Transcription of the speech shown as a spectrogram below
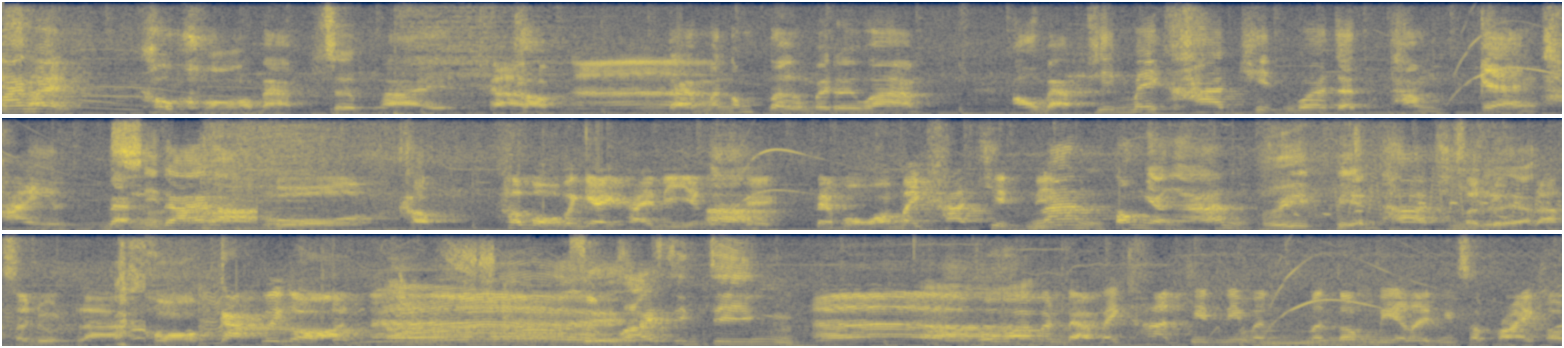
ไม่ไม่เขาขอแบบเซอร์ไพรส์ครับ แต่มันต้องเติมไปด้วยว่าเอาแบบที่ไม่คาดคิดว่าจะทำแกงไทยแบบนี้ได้ป่ะโอ้โหครับ ถ้าบอกว่าเป็นแกงไทยนี่ยังโอเคอ่าแต่บอกว่าไม่คาดคิดนี่นั่นต้องอย่างนั้นเฮ้ยเปลี่ยนท่าทีสะเลดุดยอะละสะดุดละขอกักไว้ก่อนอ่าเซอร์ไพรส์จริงอ่าเพราะว่ามันแบบไม่คาดคิดนี่มันมันต้องมีอะไรที่เซอร์ไพรส์เขา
